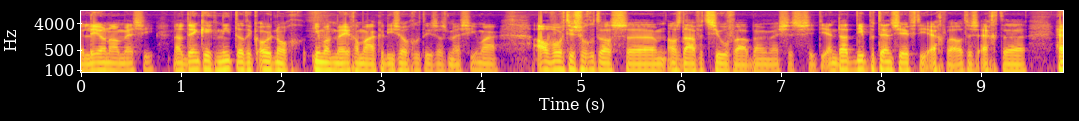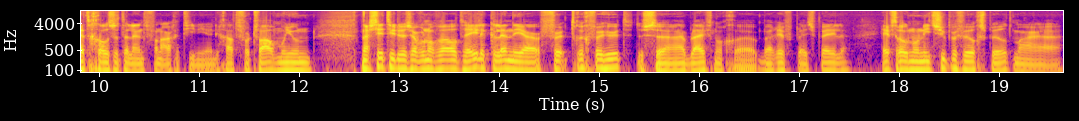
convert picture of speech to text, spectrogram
Lionel Messi. Nou denk ik niet dat ik ooit nog iemand mee ga maken die zo goed is als Messi. Maar al wordt hij zo goed als, ehm, als David Silva bij Manchester City. En dat, die potentie heeft hij echt wel. Het is echt eh, het grootste talent van Argentinië. Die gaat voor 12 miljoen naar City. Dus hij wordt nog wel het hele kalenderjaar ver- terugverhuurd. Dus hij blijft nog bij River Plate spelen. Heeft er ook nog niet superveel gespeeld, maar...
